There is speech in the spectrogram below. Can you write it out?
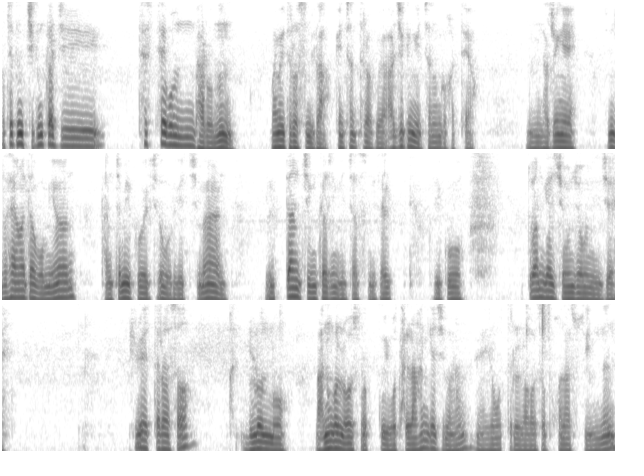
어쨌든 지금까지 테스트 해본 바로는 마음에 들었습니다. 괜찮더라고요. 아직은 괜찮은 것 같아요. 음, 나중에 좀 더 사용하다 보면 단점이 보일지도 모르겠지만 일단 지금까지는 괜찮습니다. 그리고 또 한 가지 좋은 점은 이제 필요에 따라서 물론 뭐 많은 걸 넣을 수는 없고 이거 달랑 한 개지만 예, 이런 것들을 넣어서 보관할 수 있는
